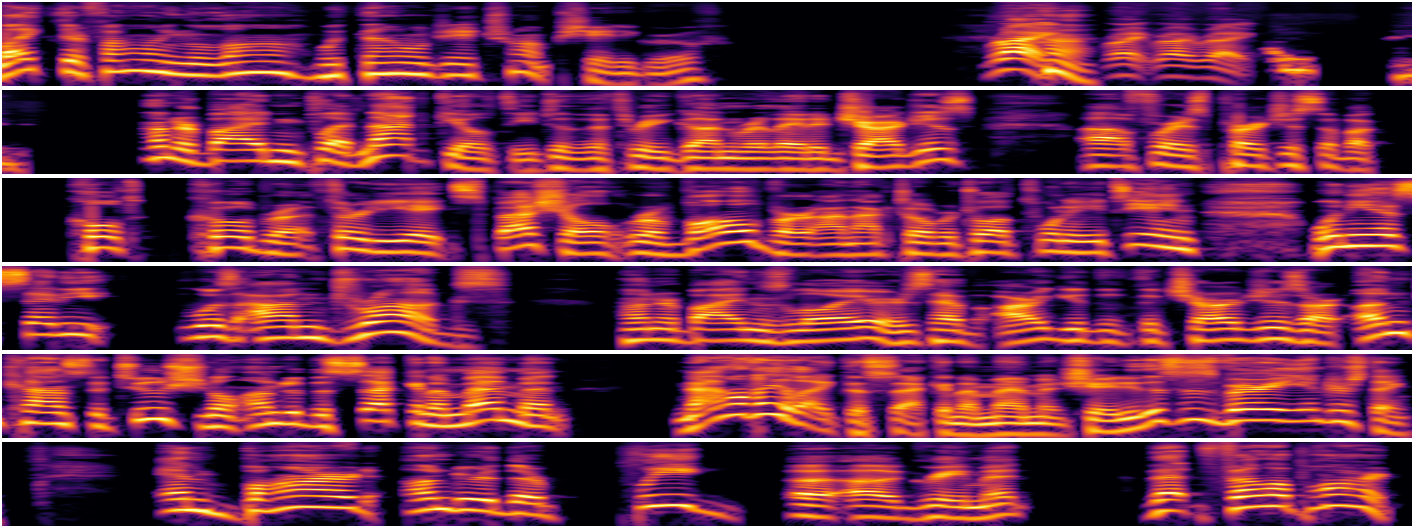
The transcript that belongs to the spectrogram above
Like they're following the law with Donald J. Trump, Shady Groove. Right, Huh. right, right, right. Hunter Biden pled not guilty to the three gun related charges uh, for his purchase of a Colt Cobra 38 special revolver on October 12, 2018, when he has said he was on drugs. Hunter Biden's lawyers have argued that the charges are unconstitutional under the Second Amendment. Now they like the Second Amendment, Shady. This is very interesting. And barred under their plea uh, agreement that fell apart.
